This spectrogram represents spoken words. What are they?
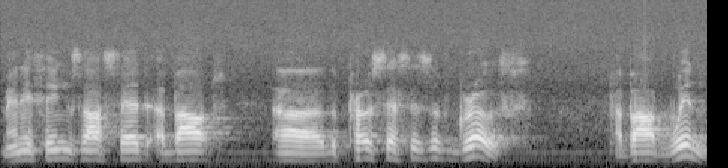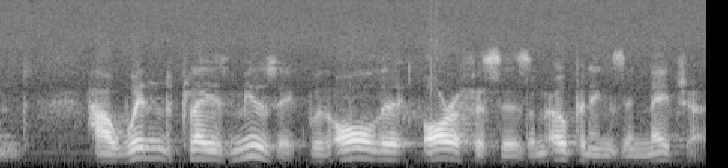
many things are said about uh, the processes of growth, about wind, how wind plays music with all the orifices and openings in nature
